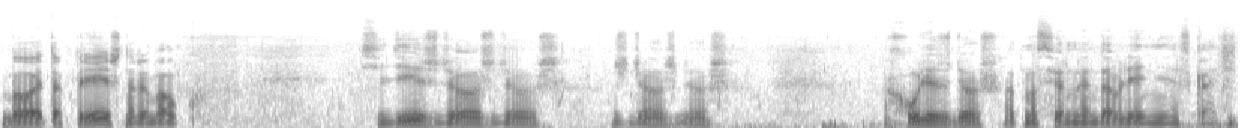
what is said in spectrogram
Бывает так, приедешь на рыбалку, сидишь, ждешь, ждешь, ждешь, ждешь. А хули ждешь? Атмосферное давление скачет.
